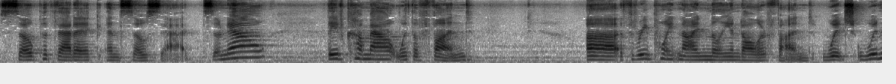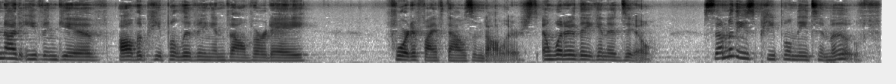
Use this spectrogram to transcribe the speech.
so pathetic and so sad. So now they've come out with a fund, a $3.9 million fund, which would not even give all the people living in Val Verde four to five thousand dollars. And what are they going to do? Some of these people need to move.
